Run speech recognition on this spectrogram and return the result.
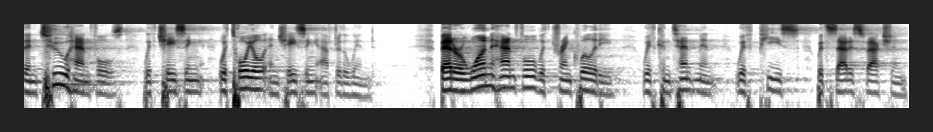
than two handfuls with chasing with toil and chasing after the wind. Better one handful with tranquility, with contentment, with peace, with satisfaction,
